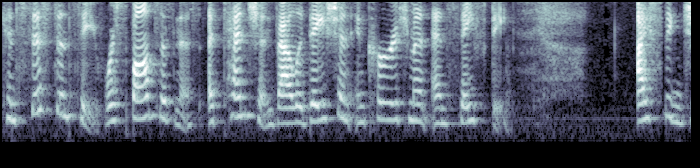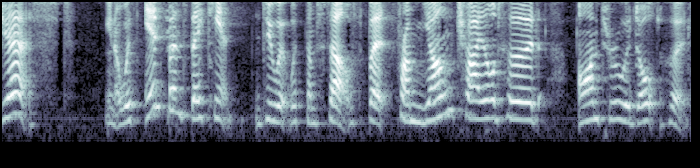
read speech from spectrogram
consistency, responsiveness, attention, validation, encouragement, and safety. I suggest, you know, with infants, they can't do it with themselves, but from young childhood on through adulthood,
